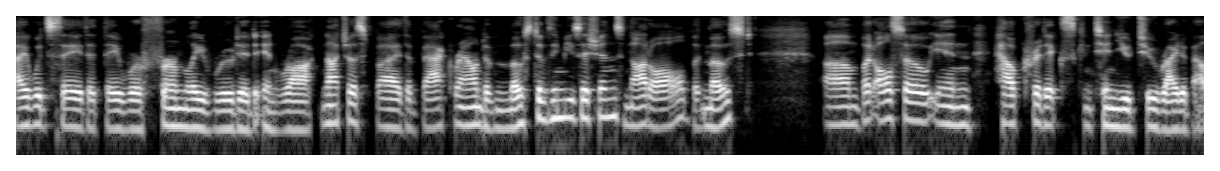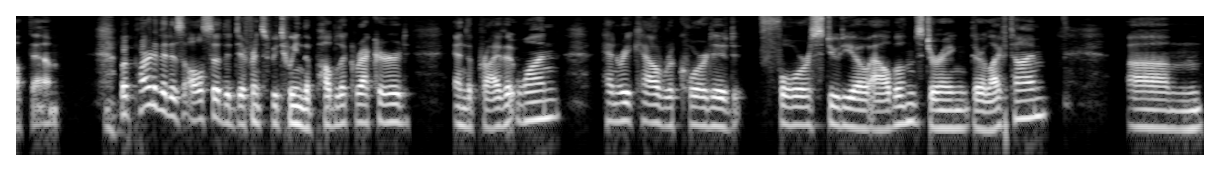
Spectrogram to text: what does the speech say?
I would say that they were firmly rooted in rock, not just by the background of most of the musicians, not all, but most, um, but also in how critics continued to write about them. Mm-hmm. But part of it is also the difference between the public record and the private one. Henry Cow recorded four studio albums during their lifetime. Um,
